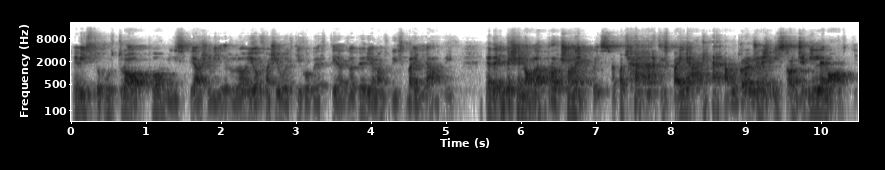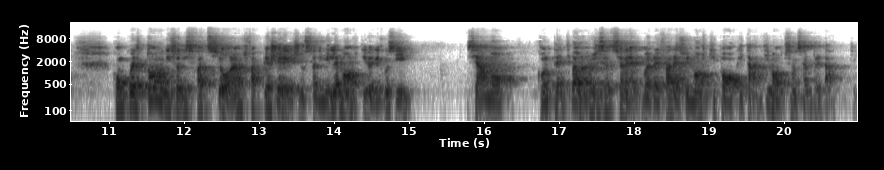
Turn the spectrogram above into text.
hai visto purtroppo, mi dispiace dirlo, io facevo il tifo per te, la tua teoria, ma tu ti sbagliavi. Ed invece no, l'approccio non è questo. L'approccio, ah, ti sbagliavi, hai avuto ragione, hai visto oggi mille morti. Con quel tono di soddisfazione, ci fa piacere che ci sono stati mille morti perché così siamo contenti. Poi una precisazione vorrei fare sui morti pochi, tanti, i morti sono sempre tanti.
